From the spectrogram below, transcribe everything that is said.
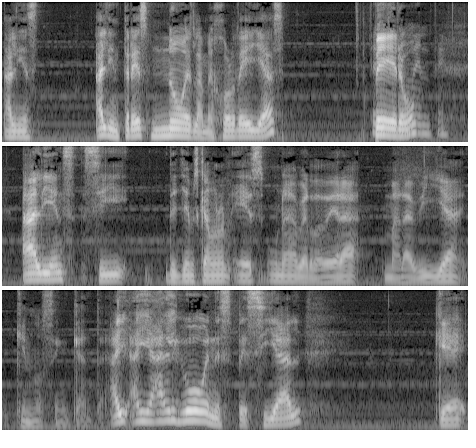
Aliens, Alien 3 no es la mejor de ellas. Pero. Aliens, sí, de James Cameron es una verdadera maravilla que nos encanta. ¿Hay, hay algo en especial que,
